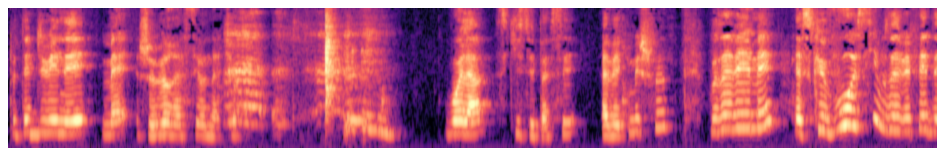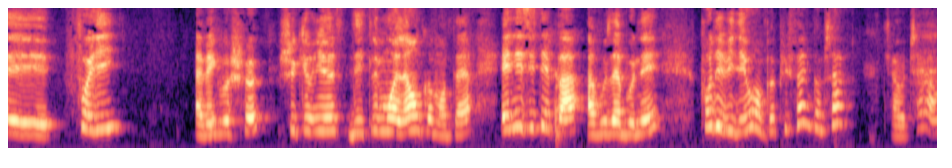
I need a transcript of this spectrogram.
Peut-être du henné, mais je veux rester au naturel. voilà ce qui s'est passé avec mes cheveux. Vous avez aimé? Est-ce que vous aussi vous avez fait des folies avec vos cheveux? Je suis curieuse, dites-le moi là en commentaire. Et n'hésitez pas à vous abonner pour des vidéos un peu plus fun comme ça. Ciao ciao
